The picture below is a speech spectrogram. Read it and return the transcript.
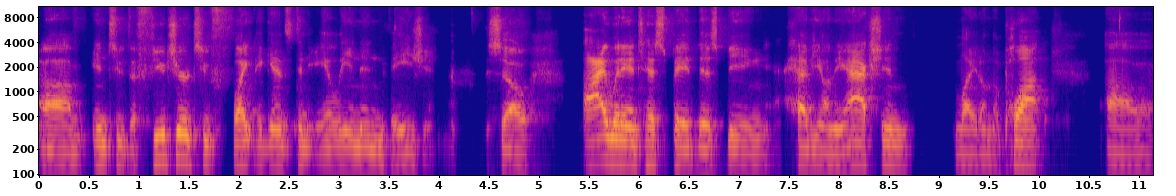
um, into the future to fight against an alien invasion. So I would anticipate this being heavy on the action, light on the plot. Uh,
